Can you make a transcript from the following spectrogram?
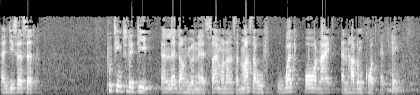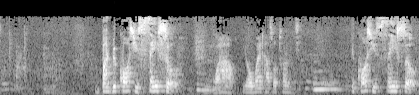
and Jesus said, put into the deep and let down your nets. Simon answered, Master, we've worked all night and haven't caught a thing. But because you say so, mm. wow, your word has authority. Mm. Because you say so,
